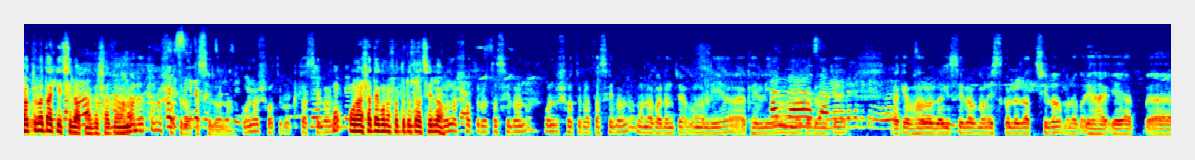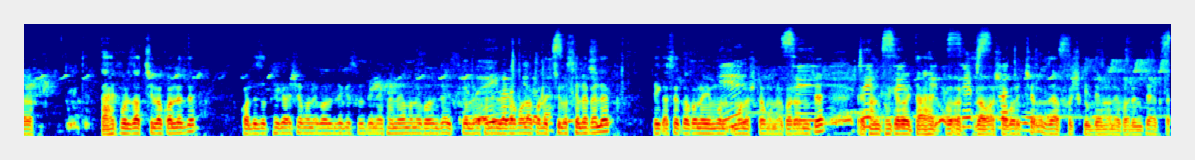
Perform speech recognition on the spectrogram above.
শত্রুতা কি ছিল আপনাদের সাথে ওনার? কোনো শত্রুতা ছিল না। কোনো শত্রুতা ছিল না। ওনার সাথে কোনো শত্রুতা ছিল? কোনো শত্রুতা ছিল না। কোনো শত্রুতা ছিল না। মনে করেন যে এবং লিয়া একে লিয়া মনে করেন যে একে ভালো লাগছিল মানে স্কুলে যাচ্ছিল মনে করি তাহিরপুর যাচ্ছিল কলেজে কলেজের থেকে এসে মনে করেন যে কিছুদিন এখানে মনে করেন যে স্কুলে এখানে লেখাপড়া করেছিল ছেলেপেলে ঠিক আছে তখন এই মন- মানুষটা মনে করেন যে এখান থেকে ওই তাহিরপুর যাওয়া আসা করেছিল যা ফুসকি দিয়ে মনে করেন যে একটা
